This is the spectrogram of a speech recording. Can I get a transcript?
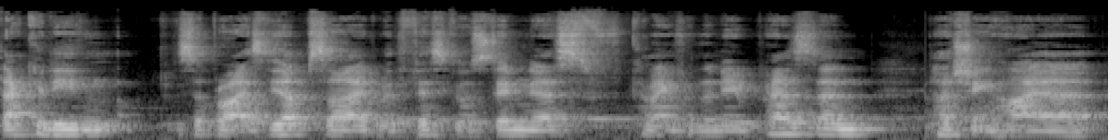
That could even surprise the upside with fiscal stimulus coming from the new president, pushing higher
